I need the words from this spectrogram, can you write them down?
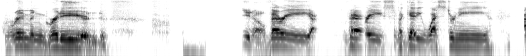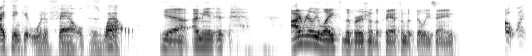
grim and gritty and you know very very spaghetti westerny, I think it would have failed as well. Yeah, I mean it. I really liked the version of the Phantom with Billy Zane. Oh, I love.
